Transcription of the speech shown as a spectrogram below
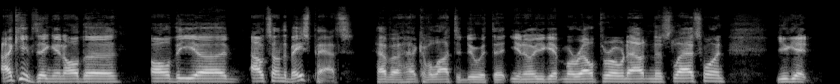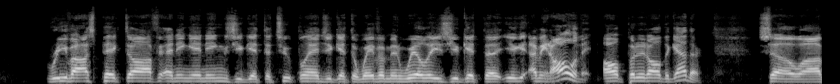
I keep thinking all the all the uh, outs on the base paths have a heck of a lot to do with it. You know, you get Morel thrown out in this last one, you get Rivas picked off, ending innings, you get the two plans, you get the wave 'em in Willies, you get the you. I mean, all of it, all put it all together. So uh,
